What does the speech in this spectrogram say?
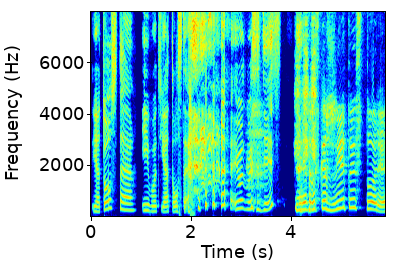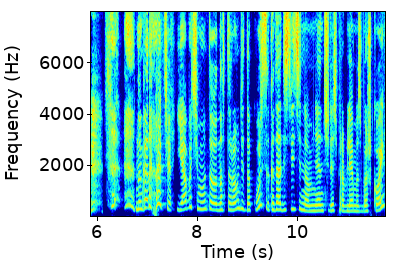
я толстая, и вот я толстая. И вот мы здесь. Нет, расскажи эту историю. Ну, короче, я почему-то на втором где-то курсе, когда действительно у меня начались проблемы с башкой,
